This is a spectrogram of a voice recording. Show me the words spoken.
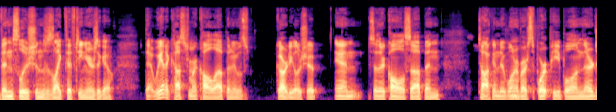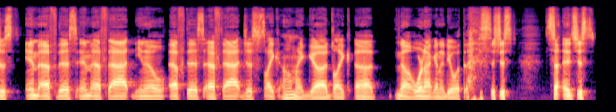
VinSolutions, was like 15 years ago, that we had a customer call up, and it was car dealership, and so they call us up and talking to one of our support people and they're just mf this mf that you know f this f that just like oh my god like uh no we're not going to deal with this. It's just it's just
